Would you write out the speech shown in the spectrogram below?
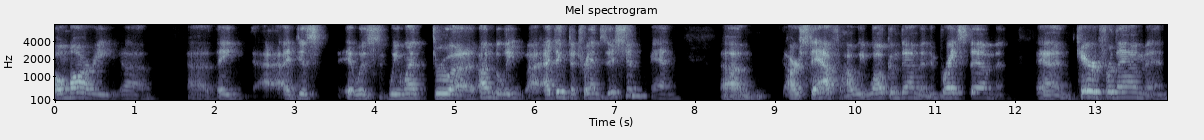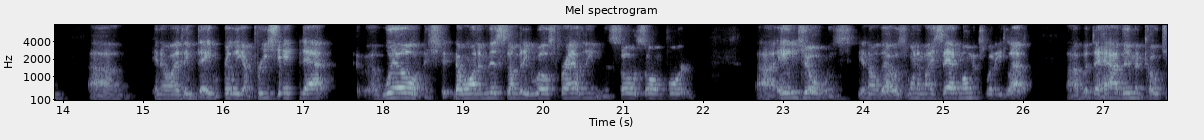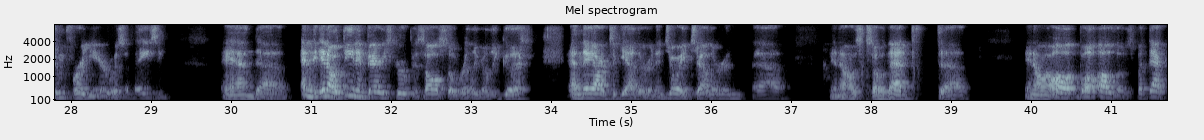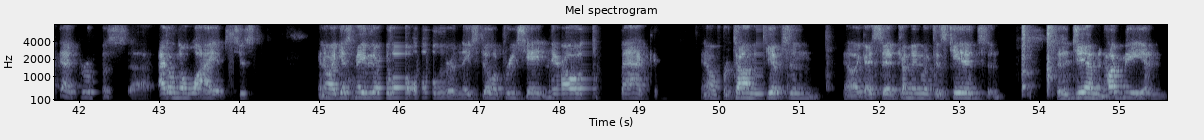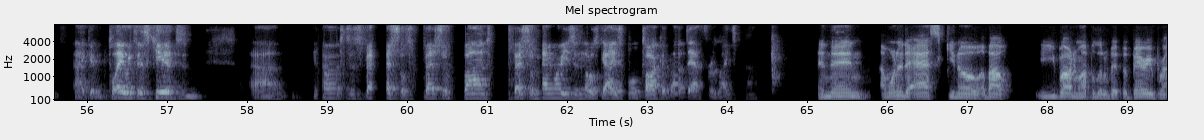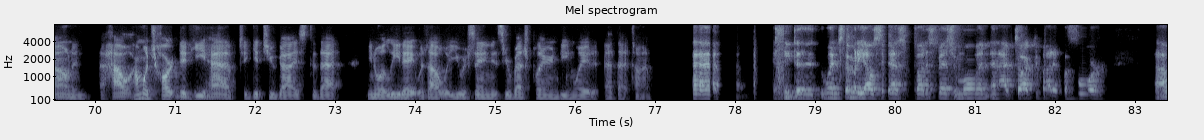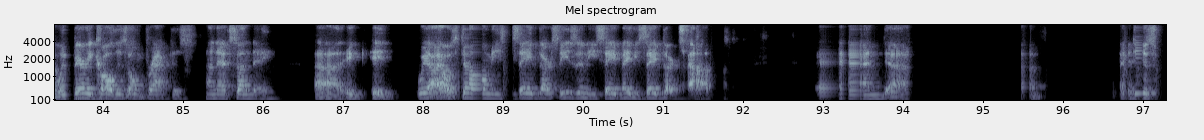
Omari, uh, uh, they, I just, it was we went through a unbelievable. I think the transition and um, our staff, how we welcomed them and embraced them and and cared for them, and um, you know I think they really appreciated that. Uh, Will, I don't want to miss somebody. Will Spradling was so so important. Uh, Angel was, you know, that was one of my sad moments when he left. Uh, but to have him and coach him for a year was amazing and uh, and you know Dean and Barry's group is also really really good, and they are together and enjoy each other, and uh, you know so that uh, you know all, all, all those, but that that group is uh, I don't know why it's just you know I guess maybe they're a little older and they still appreciate and they're always back. You know, for Thomas Gipson, you know, like I said, come in with his kids and to the gym and hug me, and I can play with his kids and. Uh, you know, it's a special, special bond, special memories, and those guys will talk about that for a lifetime. And then I wanted to ask, you know, about you brought him up a little bit, but Barry Brown and how how much heart did he have to get you guys to that, you know, elite eight without what you were saying is your best player in Dean Wade at that time? Uh, I think that when somebody else asks about a special moment, and I've talked about it before, uh, when Barry called his own practice on that Sunday, uh, it, it we I always tell him he saved our season. He saved maybe saved our job. And uh, I just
